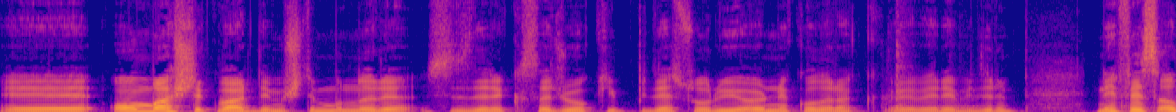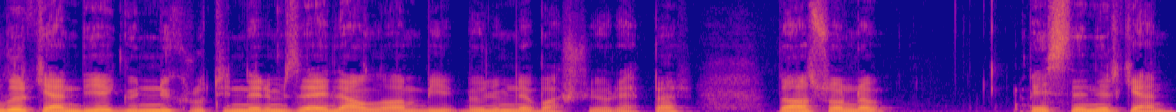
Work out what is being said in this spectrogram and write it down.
10 e, başlık var demiştim. Bunları sizlere kısaca okuyup bir de soruyu örnek olarak e, verebilirim. Nefes alırken diye günlük rutinlerimizi ele alan bir bölümle başlıyor rehber. Daha sonra beslenirken,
